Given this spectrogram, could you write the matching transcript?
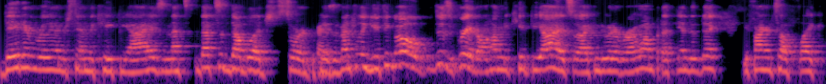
they didn't really understand the KPIs. And that's that's a double-edged sword because right. eventually you think, oh, this is great. I don't have any KPIs, so I can do whatever I want. But at the end of the day, you find yourself like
